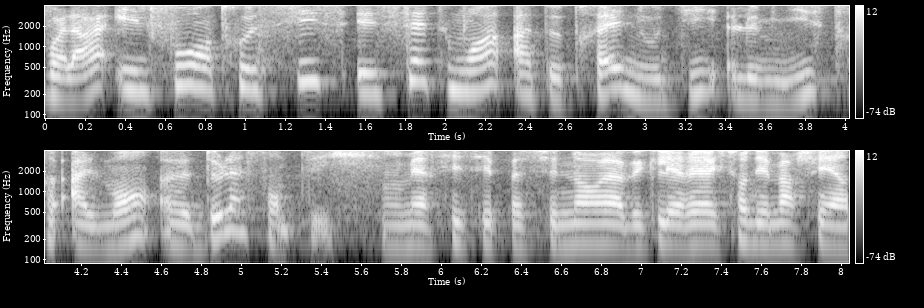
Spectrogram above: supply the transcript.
Voilà, il faut entre 6 et 7 mois à peu près nous dit le ministre allemand euh, de la Santé. Merci, c'est passionnant avec les réactions des marchés. Hein,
